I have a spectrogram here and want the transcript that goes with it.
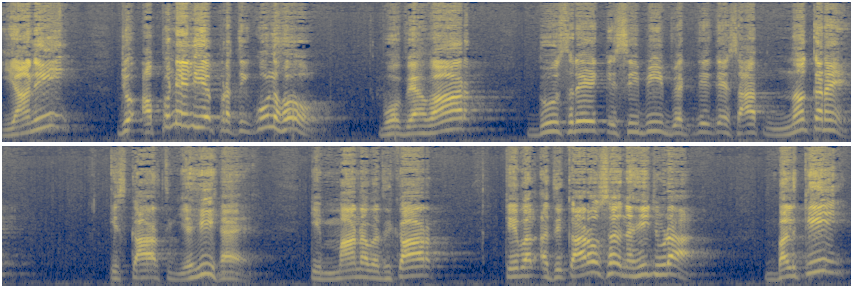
यानी जो अपने लिए प्रतिकूल हो, वो व्यवहार दूसरे किसी भी व्यक्ति के साथ न करें। इसका अर्थ यही है कि मानव अधिकार केवल अधिकारों से नहीं जुड़ा, बल्कि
